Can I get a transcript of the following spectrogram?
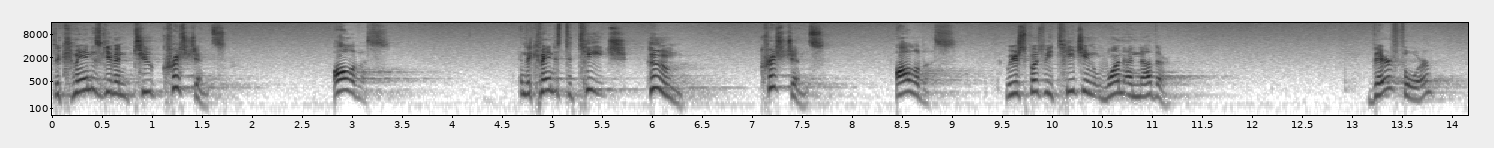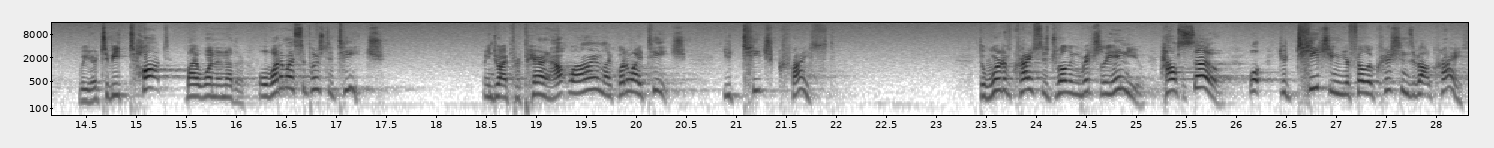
The command is given to Christians, all of us. And the command is to teach whom? Christians, all of us. We are supposed to be teaching one another. Therefore, we are to be taught by one another. Well, what am I supposed to teach? I mean, do I prepare an outline? Like, what do I teach? You teach Christ. The word of Christ is dwelling richly in you. How so? Well, you're teaching your fellow Christians about Christ.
